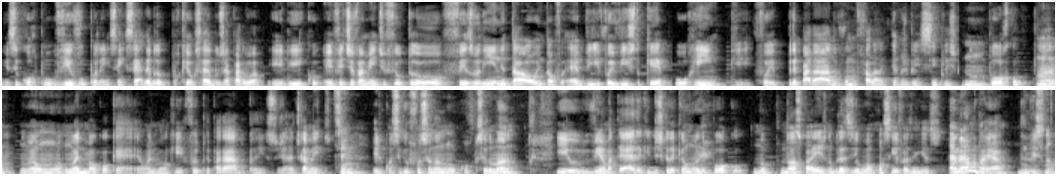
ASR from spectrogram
esse corpo vivo, porém sem cérebro, porque o cérebro já parou, ele efetivamente filtrou, fez urina e tal, então foi, é, foi visto que o rim que foi preparado, vamos falar em termos bem simples, num porco, né? uhum. né? não é um, um, animal qualquer, é um animal que foi preparado para isso geneticamente. Sim. Ele conseguiu funcionar no corpo ser humano. E eu vi a matéria que diz que daqui a um ano e pouco, no nosso país, no Brasil, vão conseguir fazer isso. É mesmo, pai? É. Não vi isso, não.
